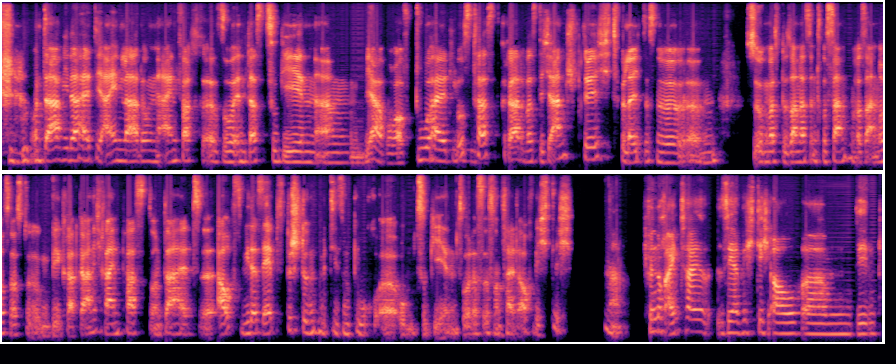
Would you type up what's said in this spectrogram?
Und da wieder halt die Einladung, einfach äh, so in das zu gehen, ähm, ja, worauf du halt Lust hast, gerade was dich anspricht. Vielleicht ist eine ähm, ist irgendwas besonders Interessantes, was anderes, was du irgendwie gerade gar nicht reinpasst und da halt äh, auch wieder selbstbestimmt mit diesem Buch äh, umzugehen. So, das ist uns halt auch wichtig. Ja. Ich finde noch ein Teil sehr wichtig auch, ähm, den,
